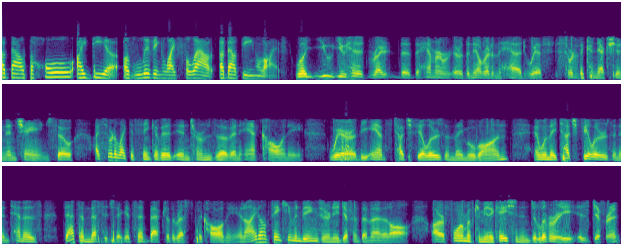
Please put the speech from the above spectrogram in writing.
about the whole idea of living life full out, about being alive. Well, you you hit right the the hammer or the nail right on the head with sort of the connection and change. So I sort of like to think of it in terms of an ant colony where the ants touch feelers and they move on. And when they touch feelers and antennas, that's a message that gets sent back to the rest of the colony. And I don't think human beings are any different than that at all. Our form of communication and delivery is different,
